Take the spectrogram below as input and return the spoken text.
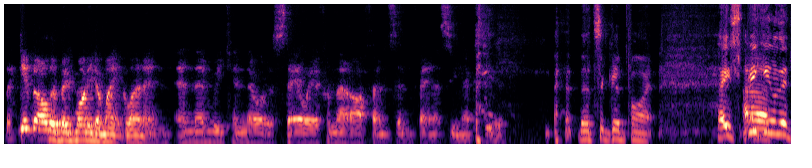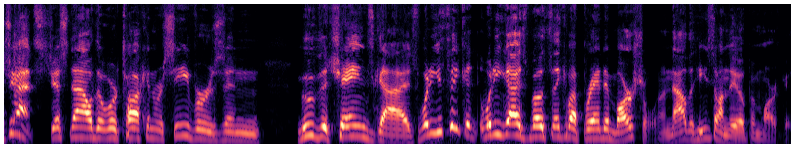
they give all their big money to Mike Glennon, and then we can know to stay away from that offense in fantasy next year. That's a good point. Hey, speaking uh, of the Jets, just now that we're talking receivers and move the chains guys, what do you think? What do you guys both think about Brandon Marshall and now that he's on the open market?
